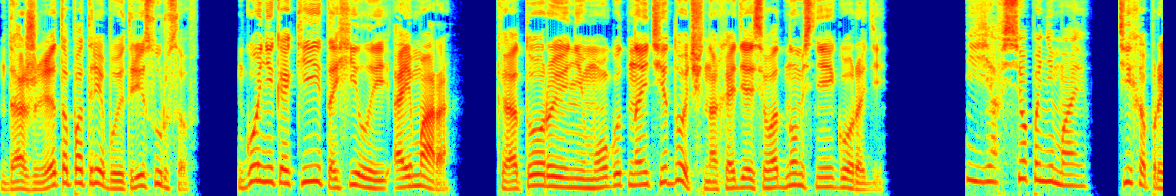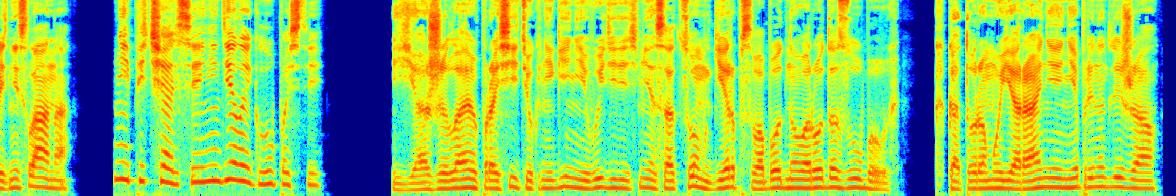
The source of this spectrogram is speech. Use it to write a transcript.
Даже это потребует ресурсов. Гони какие-то хилые Аймара, которые не могут найти дочь, находясь в одном с ней городе. «Я все понимаю», – тихо произнесла она. «Не печалься и не делай глупостей. «Я желаю просить у княгини выделить мне с отцом герб свободного рода Зубовых, к которому я ранее не принадлежал»,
